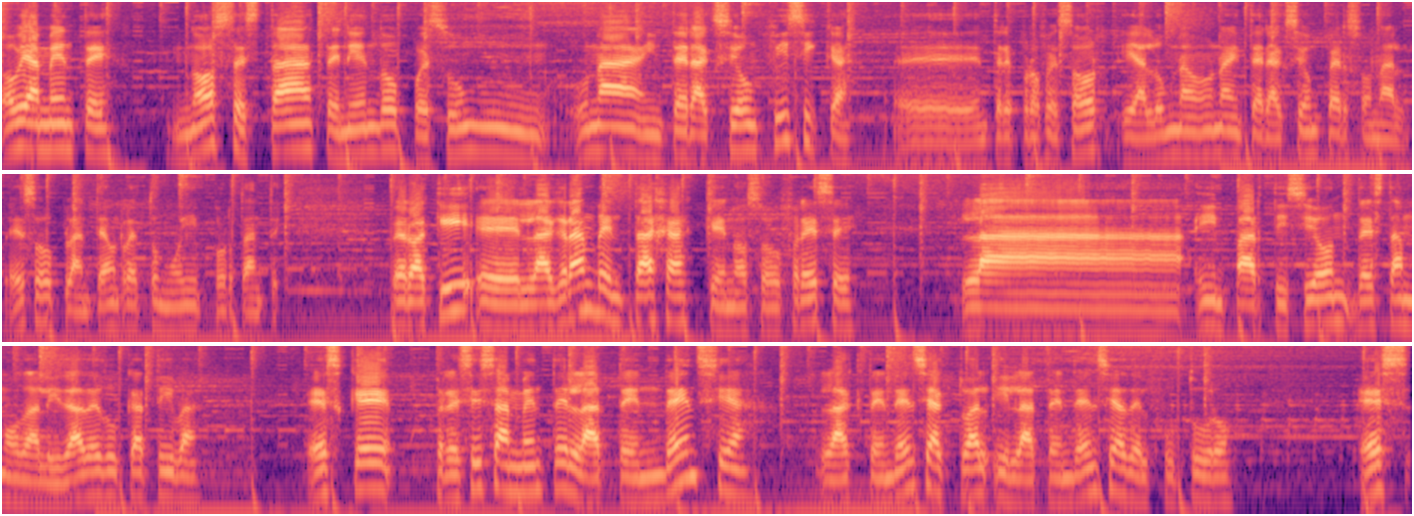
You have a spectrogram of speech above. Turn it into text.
obviamente no se está teniendo pues una interacción física entre profesor y alumno, una interacción personal. Eso plantea un reto muy importante. Pero aquí la gran ventaja que nos ofrece la impartición de esta modalidad educativa es que precisamente la tendencia la tendencia actual y la tendencia del futuro es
